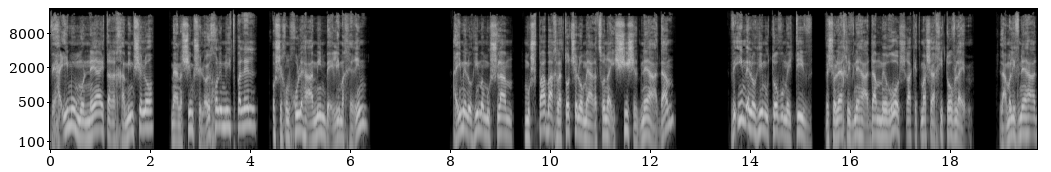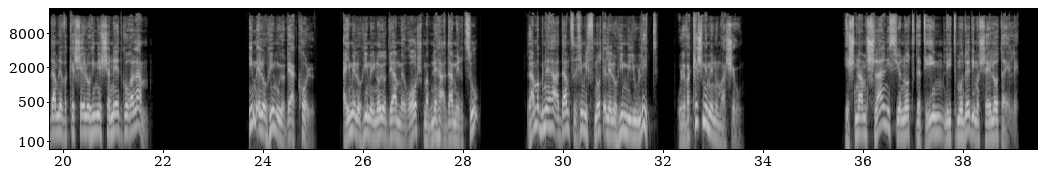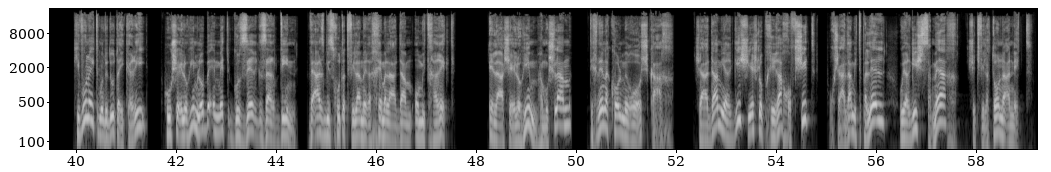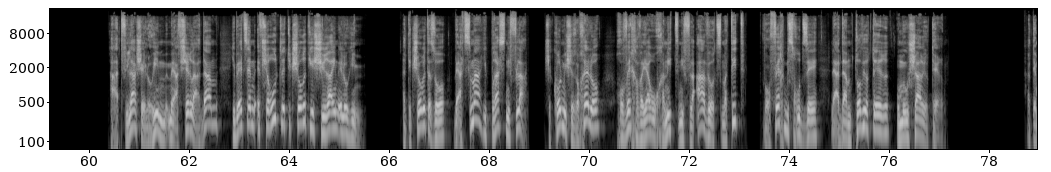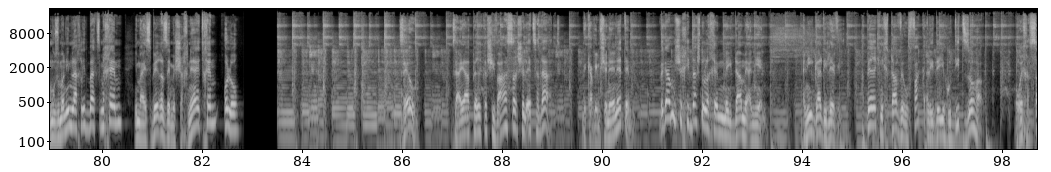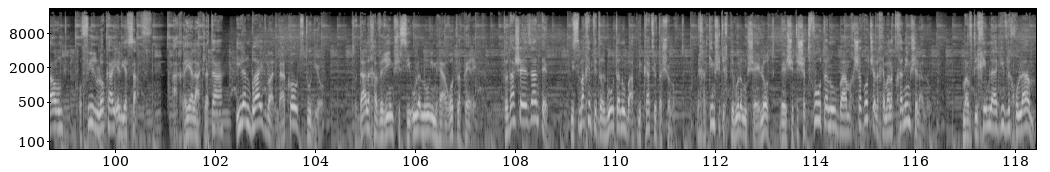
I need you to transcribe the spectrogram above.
והאם הוא מונע את הרחמים שלו מאנשים שלא יכולים להתפלל, או שחונכו להאמין באלים אחרים? האם אלוהים המושלם מושפע בהחלטות שלו מהרצון האישי של בני האדם? ואם אלוהים הוא טוב ומיטיב, ושולח לבני האדם מראש רק את מה שהכי טוב להם, למה לבני האדם לבקש שאלוהים ישנה את גורלם? אם אלוהים הוא יודע כל, האם אלוהים אינו יודע מראש מה בני האדם ירצו? למה בני האדם צריכים לפנות אל אלוהים מילולית ולבקש ממנו משהו? ישנם שלל ניסיונות דתיים להתמודד עם השאלות האלה. כיוון ההתמודדות העיקרי הוא שאלוהים לא באמת גוזר גזר דין, ואז בזכות התפילה מרחם על האדם או מתחרט, אלא שאלוהים המושלם תכנן הכל מראש כך שהאדם ירגיש שיש לו בחירה חופשית, וכשהאדם מתפלל, הוא ירגיש שמח שתפילתו נענית. התפילה שאלוהים מאפשר לאדם היא בעצם אפשרות לתקשורת ישירה עם אלוהים. התקשורת הזו בעצמה היא פרס נפלא, שכל מי שזוכה לו חווה חוויה רוחנית נפלאה ועוצמתית, והופך בזכות זה לאדם טוב יותר ומאושר יותר. אתם מוזמנים להחליט בעצמכם אם ההסבר הזה משכנע אתכם או לא. זהו, זה היה הפרק ה-17 של עץ הדעת. מקווים שנהנתם, וגם שחידשנו לכם מידע מעניין. אני גדי לוי, הפרק נכתב והופק על ידי יהודית זוהר. עורך הסאונד, אופיר לוקאי אליסף. האחראי על ההקלטה, אילן בריידמן מהקוד סטודיו. תודה לחברים שסייעו לנו עם הערות לפרק. תודה שהאזנתם. נשמח אם תדרגו אותנו באפליקציות השונות. מחכים שתכתבו לנו שאלות ושתשתפו אותנו במחשבות שלכם על התכנים שלנו. מבטיחים להגיב לכולם.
